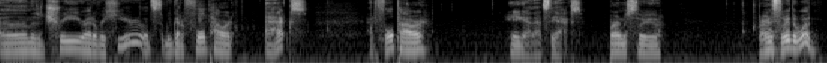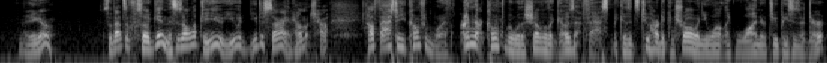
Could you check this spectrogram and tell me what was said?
um, there's a tree right over here. Let's. We've got a full powered axe. At full power. Here you go. That's the axe. Burns through. Burns through the wood. There you go. So that's a, so again. This is all up to you. You you decide how much how how fast are you comfortable with. I'm not comfortable with a shovel that goes that fast because it's too hard to control when you want like one or two pieces of dirt.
